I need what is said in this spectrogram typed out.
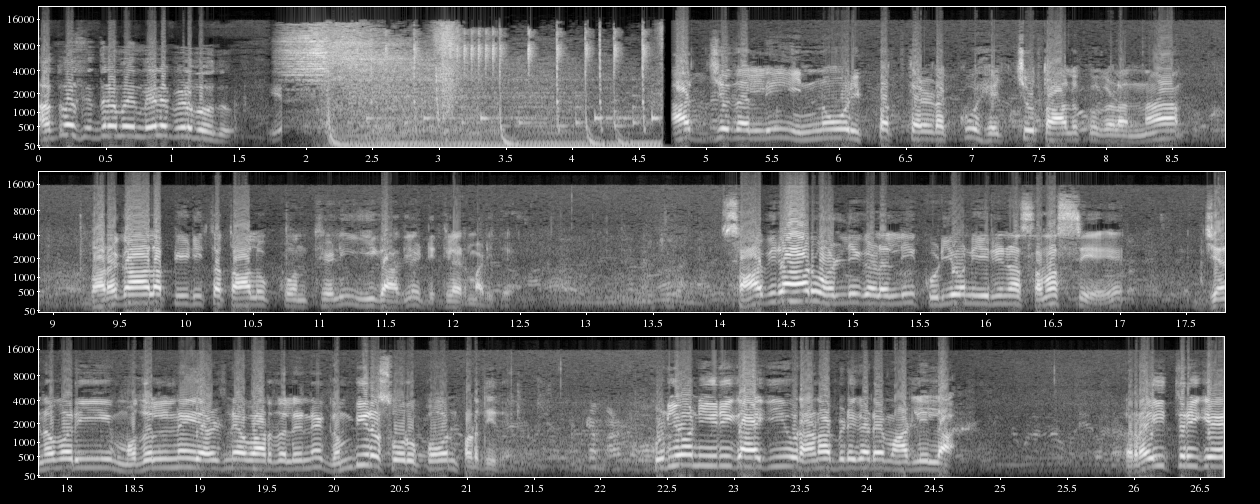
ಅಥವಾ ಸಿದ್ದರಾಮಯ್ಯ ಮೇಲೆ ಬೀಳಬಹುದು. ರಾಜ್ಯದಲ್ಲಿ ಇನ್ನೂರ ಇಪ್ಪತ್ತೆರಡಕ್ಕೂ ಹೆಚ್ಚು ತಾಲೂಕುಗಳನ್ನ ಬರಗಾಲ ಪೀಡಿತ ತಾಲೂಕು ಅಂತ ಹೇಳಿ ಈಗಾಗಲೇ ಡಿಕ್ಲೇರ್ ಮಾಡಿದೆ. ಸಾವಿರಾರು ಹಳ್ಳಿಗಳಲ್ಲಿ ಕುಡಿಯೋ ನೀರಿನ ಸಮಸ್ಯೆ ಜನವರಿ ಮೊದಲನೇ, ಎರಡನೇ ವಾರದಲ್ಲೇ ಗಂಭೀರ ಸ್ವರೂಪವನ್ನು ಪಡೆದಿದೆ. ಕುಡಿಯೋ ನೀರಿಗಾಗಿ ಇವರು ಹಣ ಬಿಡುಗಡೆ ಮಾಡಲಿಲ್ಲ. ರೈತರಿಗೆ,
